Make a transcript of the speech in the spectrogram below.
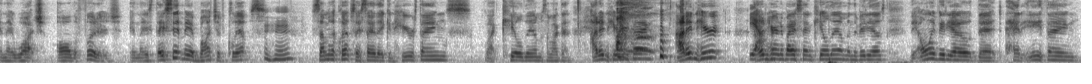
and they watch all the footage. And they they sent me a bunch of clips. Mhm. Some of the clips they say they can hear things like kill them, something like that. I didn't hear anything. I didn't hear it. Yeah. I didn't hear anybody saying kill them in the videos. The only video that had anything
